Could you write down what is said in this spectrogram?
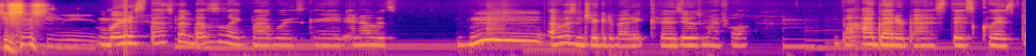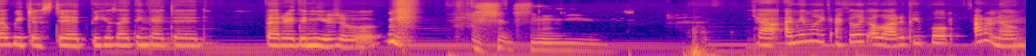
Worst. That's been that's like my worst grade, and I was, mm, I wasn't triggered about it because it was my fault. But I better pass this quiz that we just did because I think I did better than usual. yeah, I mean, like I feel like a lot of people. I don't know.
